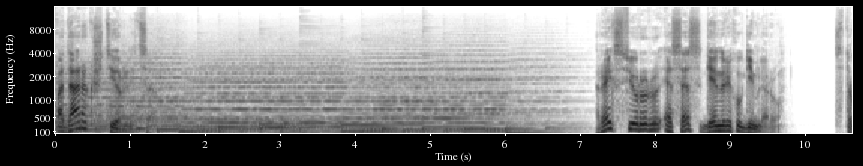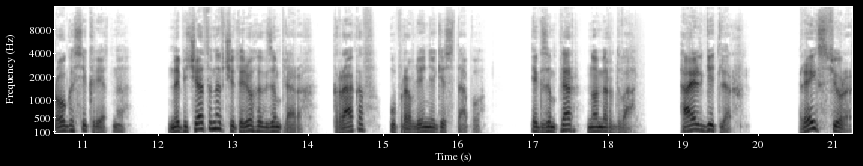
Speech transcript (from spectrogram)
Подарок Штирлица Рейхсфюреру СС Генриху Гиммлеру. Строго секретно. Напечатано в четырех экземплярах. Краков, Управление Гестапо. Экземпляр номер два. Хайль Гитлер. Рейхсфюрер.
